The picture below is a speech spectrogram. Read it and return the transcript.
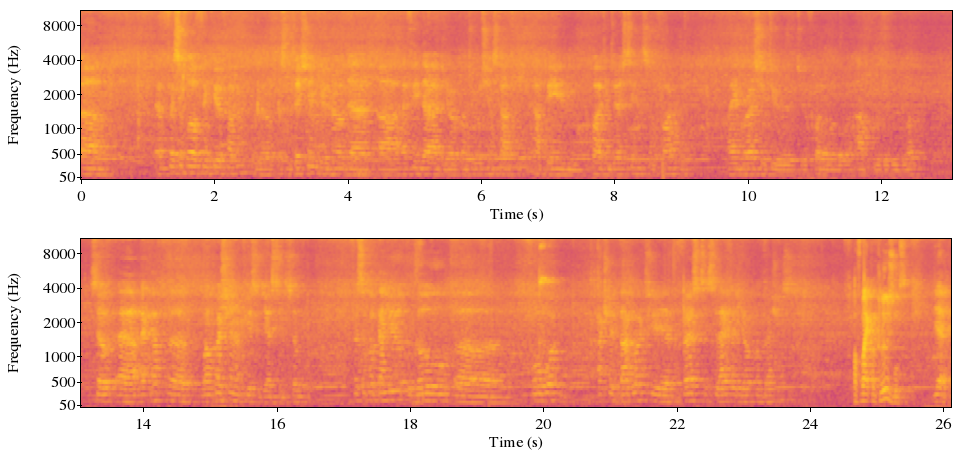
um, uh, first of all, thank you, Fabian, for the presentation. You know that uh, I think that your contributions have, have been quite interesting so far. I encourage you to, to follow up with the good work. So uh, I have uh, one question and a few suggestions. So first of all, can you go uh, forward, actually backward to the first slide of your conclusions? Of my conclusions? Yeah.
